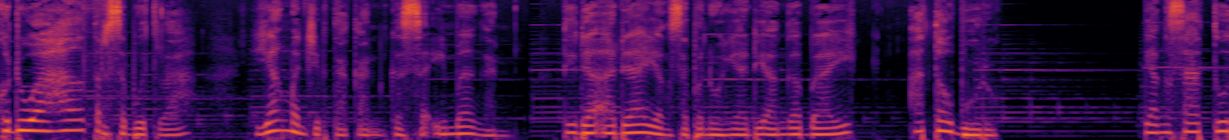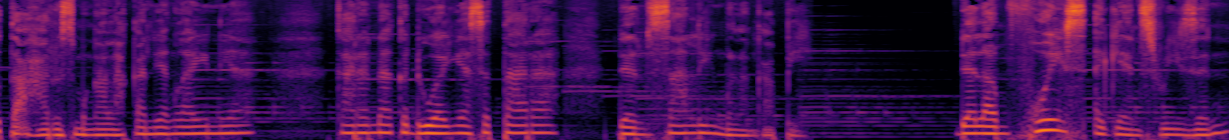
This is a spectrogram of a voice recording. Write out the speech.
Kedua hal tersebutlah yang menciptakan keseimbangan. Tidak ada yang sepenuhnya dianggap baik atau buruk. Yang satu tak harus mengalahkan yang lainnya karena keduanya setara dan saling melengkapi. Dalam Voice Against Reason,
